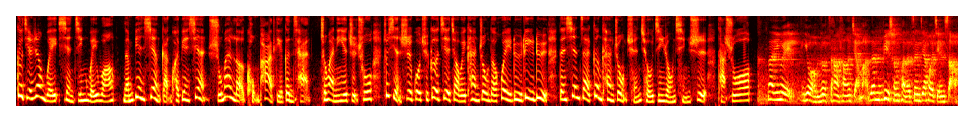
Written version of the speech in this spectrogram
各界认为现金为王，能变现赶快变现，赎慢了恐怕跌更惨。陈婉宁也指出，这显示过去各界较为看重的汇率利率，但现在更看重全球金融情势。他说：“那因为以往我们都常常讲嘛，人民币存款的增加或减少，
